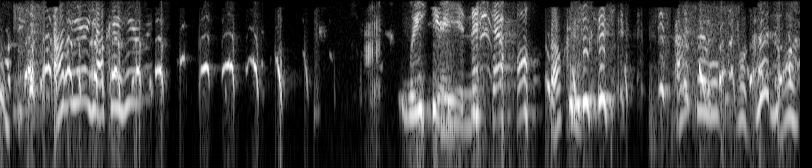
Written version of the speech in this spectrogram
I'm here. Y'all can't hear me? We hear you now. Okay. I said, well, for goodness, what,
